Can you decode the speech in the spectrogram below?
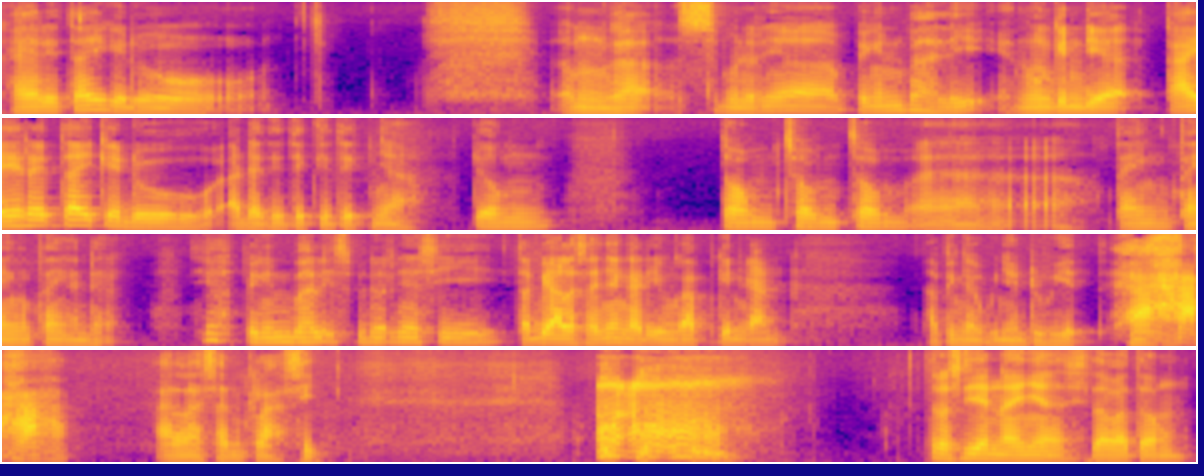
Kairitai kedo. Enggak, sebenarnya pengen balik. Mungkin dia kairitai kedo ada titik-titiknya. Dong tom tom tom eh, teng teng teng ada. Ya pengen balik sebenarnya sih. Tapi alasannya nggak diungkapin kan. Tapi nggak punya duit. Hahaha. Alasan klasik. Terus dia nanya si Tawatong.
